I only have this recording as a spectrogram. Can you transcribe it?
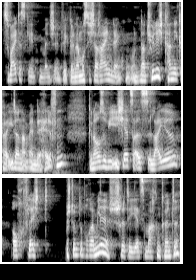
zu weitestgehend ein Mensch entwickeln, da muss ich da reindenken. Und natürlich kann die KI dann am Ende helfen, genauso wie ich jetzt als Laie auch vielleicht bestimmte Programmierschritte jetzt machen könnte.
